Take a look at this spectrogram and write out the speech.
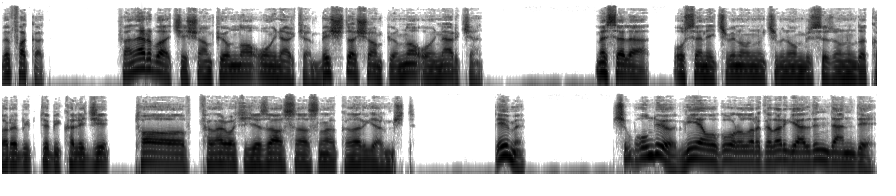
ve fakat Fenerbahçe şampiyonluğa oynarken, Beşiktaş şampiyonluğa oynarken mesela o sene 2010-2011 sezonunda Karabük'te bir kaleci ta Fenerbahçe ceza sahasına kadar gelmişti. Değil mi? Şimdi oluyor. Niye o oralara kadar geldin dendi.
